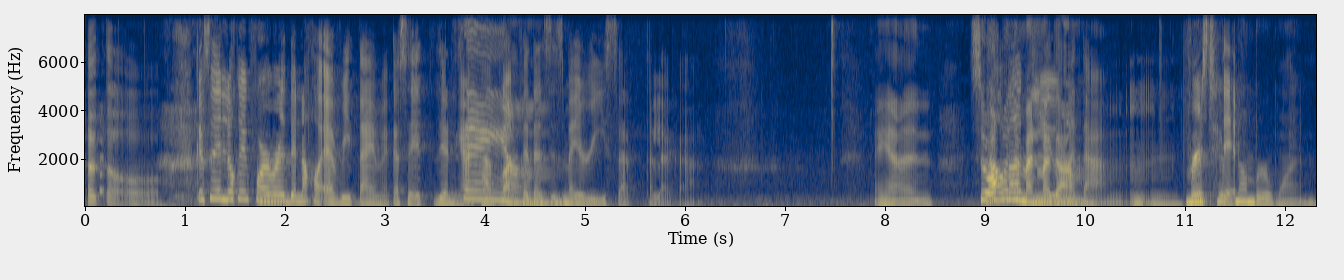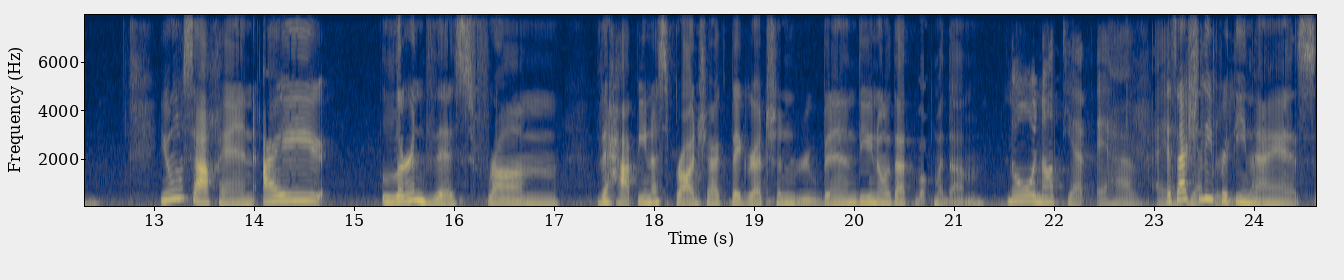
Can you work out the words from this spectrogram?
Totoo. Kasi looking forward din ako every time eh. Kasi it, yun nga, camp Same. confidence is my reset talaga. Ayan. So How ako about naman, you, madam. madam? Mm-mm. First tip, tip. number one. Yung sa akin, I learned this from The Happiness Project by Gretchen Rubin. Do you know that book, madam? No, not yet. I have. I It's have actually pretty nice.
